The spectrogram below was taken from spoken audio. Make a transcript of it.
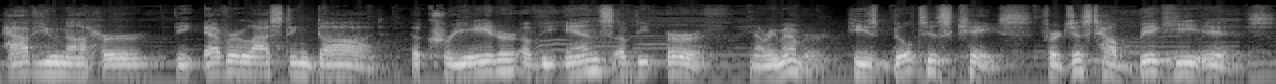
Have you not heard? The everlasting God, the creator of the ends of the earth. Now remember, he's built his case for just how big he is,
